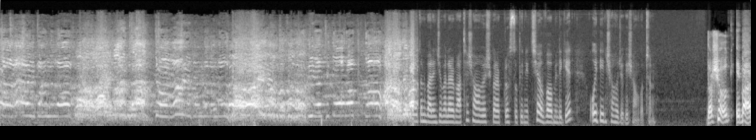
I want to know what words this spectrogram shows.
জয় বাংলা জয় বাংলা দিয়েছে তো রক্ত নতুন বাণিজ্য মেলার মাঠে সমাবেশ করার প্রস্তুতি নিচ্ছে আওয়ামী লীগের ওই তিন সহযোগী সংগঠন। দর্শক এবার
